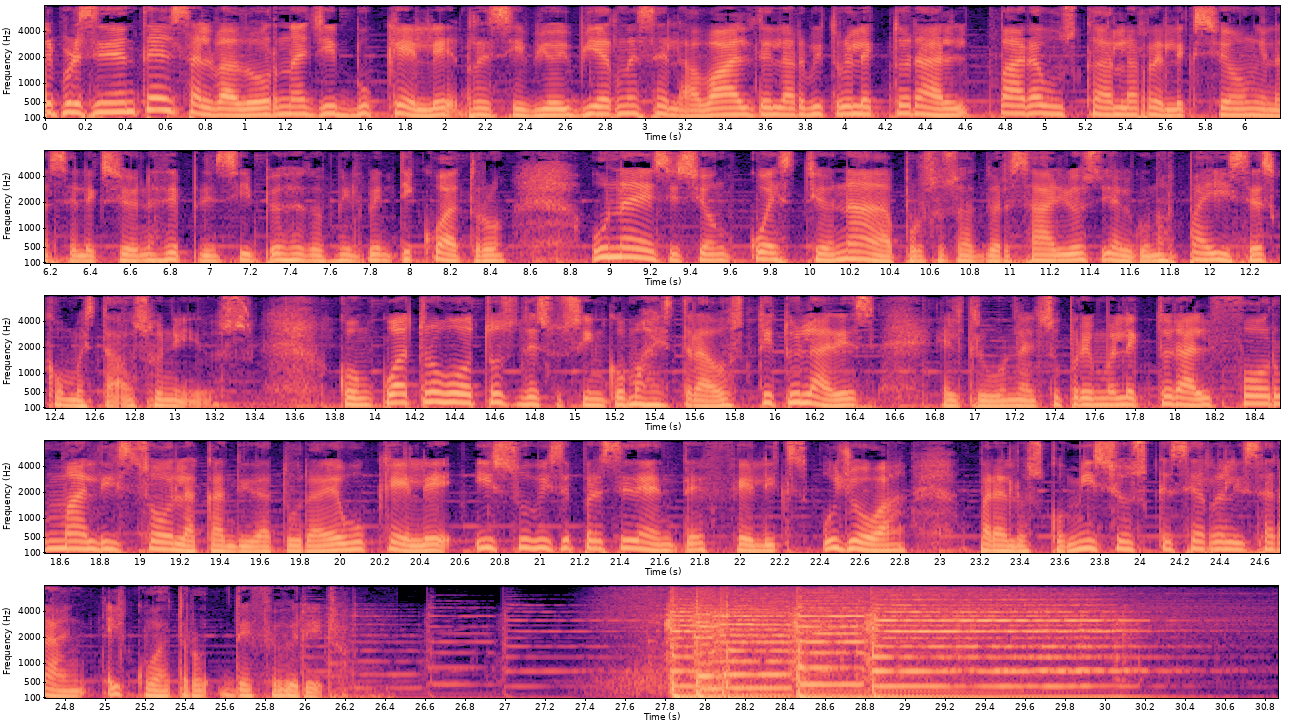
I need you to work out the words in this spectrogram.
El presidente de Salvador, Nayib Bukele, recibió hoy viernes el aval del árbitro electoral para buscar la reelección en las elecciones de principios de 2024, una decisión cuestionada por sus adversarios y algunos países como Estados Unidos. Con cuatro votos de sus cinco magistrados titulares, el Tribunal Supremo Electoral formalizó la candidatura de Bukele y su vicepresidente Félix Ulloa para los comicios que se realizarán el 4 de febrero.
